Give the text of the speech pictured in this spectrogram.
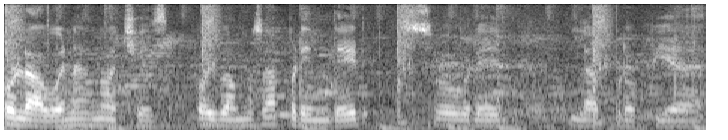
Hola, buenas noches. Hoy vamos a aprender sobre la propiedad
